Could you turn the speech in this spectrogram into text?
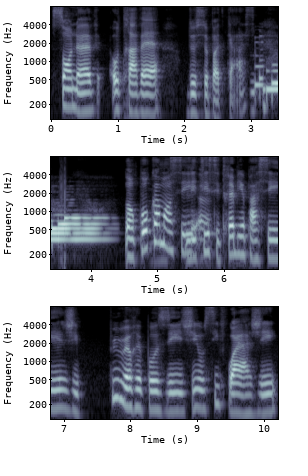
son œuvre au travers de ce podcast. Donc, pour commencer, l'été s'est très bien passé. J'ai pu me reposer. J'ai aussi voyagé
